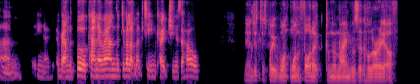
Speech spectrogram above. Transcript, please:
Um, you know, around the book and around the development of team coaching as a whole. Yeah, just, just probably one, one thought that come to mind was that the whole area of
